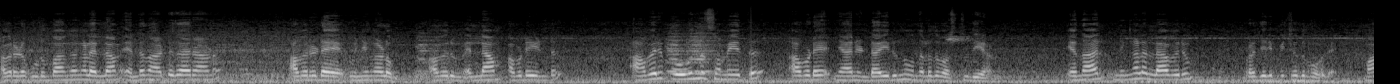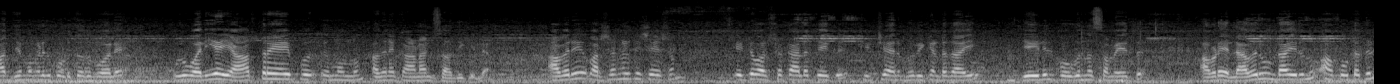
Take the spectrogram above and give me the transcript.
അവരുടെ കുടുംബാംഗങ്ങളെല്ലാം എന്റെ നാട്ടുകാരാണ്. അവരുടെ കുഞ്ഞുങ്ങളും അവരും എല്ലാം അവിടെയുണ്ട്. അവർ പോകുന്ന സമയത്ത് അവിടെ ഞാൻ ഉണ്ടായിരുന്നു എന്നുള്ളത് വസ്തുതയാണ്. എന്നാൽ നിങ്ങളെല്ലാവരും പ്രചരിപ്പിച്ചതുപോലെ മാധ്യമങ്ങളിൽ കൊടുത്തതുപോലെ ഒരു വലിയ യാത്രയയപ്പ് എന്നൊന്നും അതിനെ കാണാൻ സാധിക്കില്ല. അവർ വർഷങ്ങൾക്ക് ശേഷം എട്ട് വർഷക്കാലത്തേക്ക് ശിക്ഷ അനുഭവിക്കേണ്ടതായി ജയിലിൽ പോകുന്ന സമയത്ത് അവിടെ എല്ലാവരും ഉണ്ടായിരുന്നു. ആ കൂട്ടത്തിൽ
